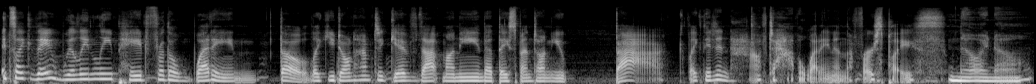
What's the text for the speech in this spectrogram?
It's like they willingly paid for the wedding, though. Like you don't have to give that money that they spent on you back. Like they didn't have to have a wedding in the first place. No, I know.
